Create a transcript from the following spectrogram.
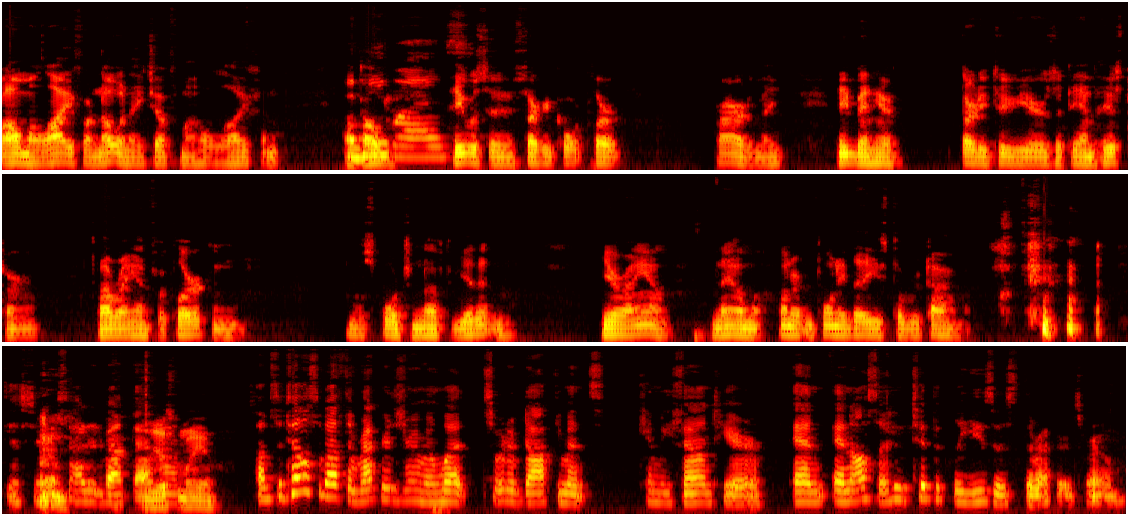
all my life, or knowing H.F. my whole life. And, and he was? He was a circuit court clerk prior to me. He'd been here 32 years at the end of his term. I ran for clerk and was fortunate enough to get it. And here I am. Now I'm 120 days to retirement. yes, you're excited about that. Yes, huh? ma'am. Um, so tell us about the records room and what sort of documents can be found here, and and also who typically uses the records room.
